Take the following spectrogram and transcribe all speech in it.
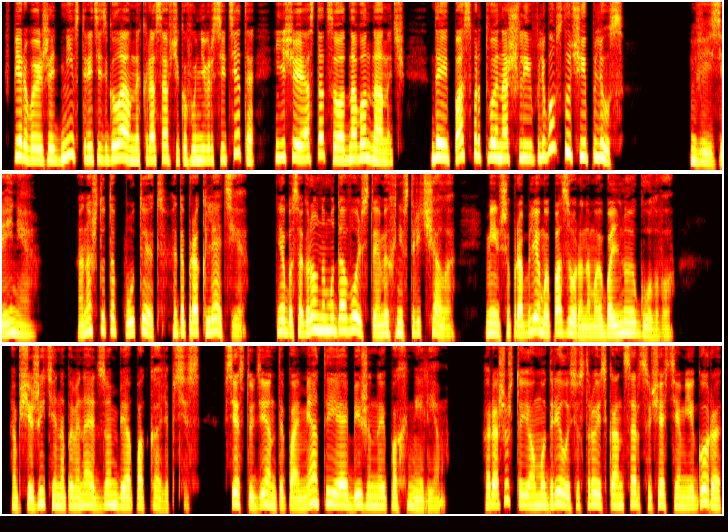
В первые же дни встретить главных красавчиков университета, еще и остаться у одного на ночь. Да и паспорт твой нашли, в любом случае плюс. Везение. Она что-то путает, это проклятие. Я бы с огромным удовольствием их не встречала. Меньше проблем и позора на мою больную голову. Общежитие напоминает зомби-апокалипсис. Все студенты помятые и обиженные похмельем. Хорошо, что я умудрилась устроить концерт с участием Егора,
